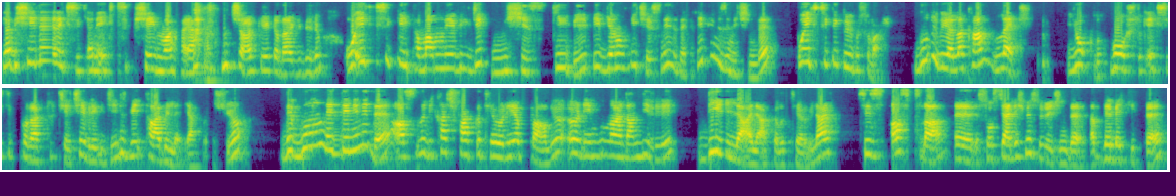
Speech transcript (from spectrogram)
ya bir şeyler eksik, yani eksik bir şey mi var hayatımın şarkıya kadar gidelim. O eksikliği tamamlayabilecekmişiz gibi bir yanılgı içerisindeyiz de hepimizin içinde bu eksiklik duygusu var. Bu duyguya Lacan lack, yokluk, boşluk, eksiklik olarak Türkçe'ye çevirebileceğimiz bir tabirle yaklaşıyor. Ve bunun nedenini de aslında birkaç farklı teoriye bağlıyor. Örneğin bunlardan biri dille alakalı teoriler. Siz asla e, sosyalleşme sürecinde, bebeklikte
